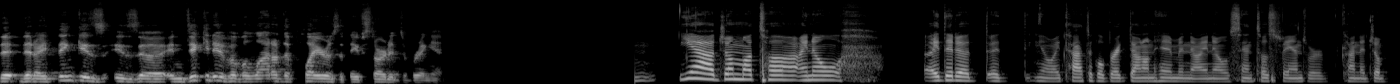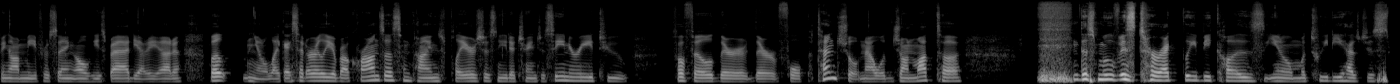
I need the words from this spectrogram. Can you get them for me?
That, that I think is is uh, indicative of a lot of the players that they've started to bring in. Yeah, John Mota. I know I did a, a you know a tactical breakdown on him, and I know Santos fans were kind of jumping on me for saying, "Oh, he's bad," yada yada. But you know, like I said earlier about Carranza, sometimes players just need a change of scenery to fulfill their their full potential. Now with John Mota, this move is directly because you know Matuidi has just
